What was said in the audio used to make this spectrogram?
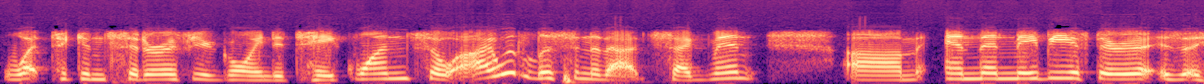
what to consider if you're going to take one. So I would listen to that segment. Um, and then maybe if there is a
